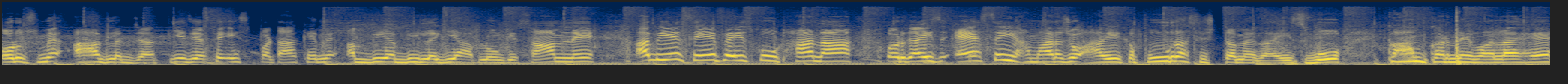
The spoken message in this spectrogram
और उसमें आग लग जाती है जैसे इस पटाखे में अभी अभी लगी आप लोगों के सामने। अब ये सेफ़ है इसको उठाना। और गाइस ऐसे ही हमारा जो आगे का पूरा सिस्टम है गाइस वो काम करने वाला है।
